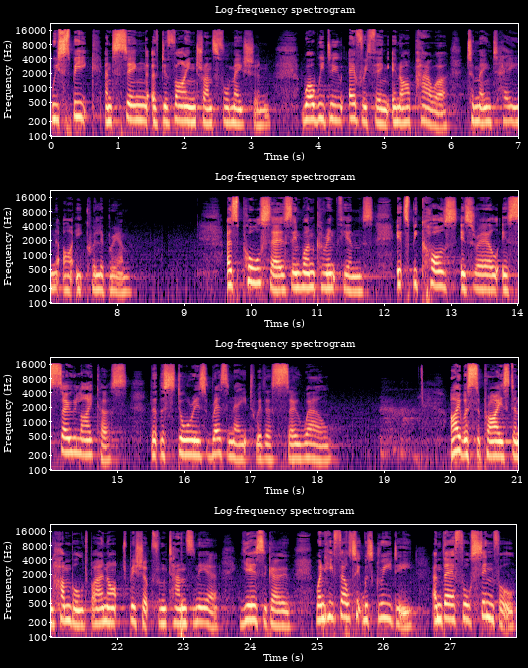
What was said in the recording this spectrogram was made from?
We speak and sing of divine transformation while we do everything in our power to maintain our equilibrium. As Paul says in 1 Corinthians, it's because Israel is so like us that the stories resonate with us so well. I was surprised and humbled by an archbishop from Tanzania years ago when he felt it was greedy and therefore sinful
